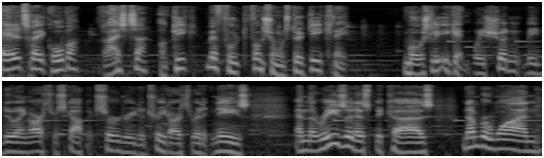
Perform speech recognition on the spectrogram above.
Alle tre grupper rejste sig og gik med fuldt funktionsdygtige knæ. Mosley igen. We shouldn't be doing arthroscopic surgery to treat arthritic knees. And the reason is because, number one,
